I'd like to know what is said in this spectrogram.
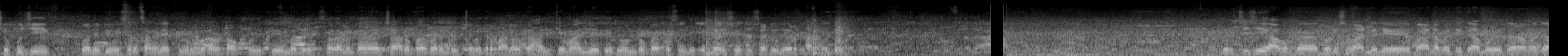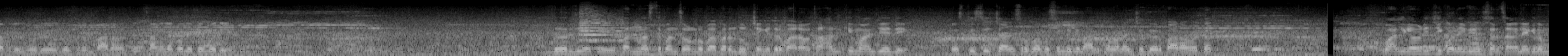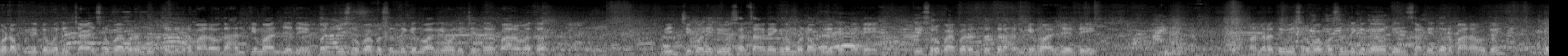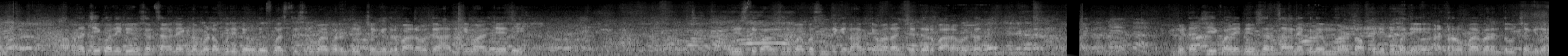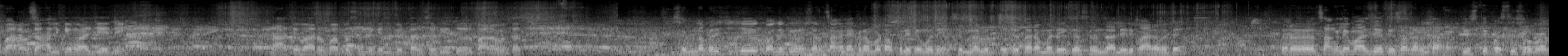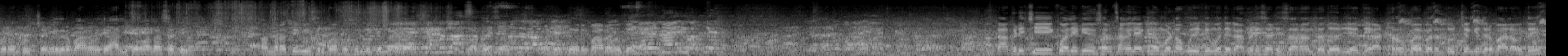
शेपूची क्वालिटीनुसार चांगल्या एक नंबर टॉप क्वालिटीमध्ये साधारणतः चार रुपयापर्यंत उच्च दर पाहायला होतं. हलके माल जे येते दोन रुपयापासून देखील शेपूसाठी दर पाहिला होते. मिरचीची आवक थोडीशी वाढलेली पाहायला मिळते. त्यामुळे दरामध्ये आपल्याला थोडी घसरण पाहायला मिळते. चांगल्या क्वालिटीमध्ये दर जे येते पन्नास ते पंचावन्न रुपयापर्यंत उच्चांकी दर पाहायला होता. हलके माल जे येते पस्तीस ते चाळीस रुपयापासून देखील हलका मालांचे दर पाहायला होतात वालगावडीची क्वालिटीनुसार चांगल्या एक नंबर टॉप क्वालिटीमध्ये चाळीस रुपयापर्यंत उच्चंगी दर पाहायला होता हलके माल जे दे पंचवीस रुपयापासून देखील वालगेवाडीचे दर पारावतात. मिळतात बीनची क्वालिटीनुसार चांगला एक नंबर टॉप क्वालिटीमध्ये तीस रुपयापर्यंत तर हलके माल जे येते पंधरा ते वीस रुपयापासून देखील बीन्ससाठी दर पारावते होते क्वालिटीनुसार चांगल्या एक नंबर टॉप क्वालिटीमध्ये पस्तीस रुपयापर्यंत उच्चंगी दर पारावते हलके माल जे येते वीस ते बावीस रुपयापासून देखील हलक्या मालांचे दर पाहायला बिटाची क्वालिटीनुसार चांगल्या एक टॉप क्वालिटीमध्ये अठरा रुपयापर्यंत उच्चांकी दर पाहायला होता हलके माल जे येते दहा ते बारा रुपयापासून देखील बिटांसाठी दर पाहायला होतात शिमला मिरचीची क्वालिटीनुसार चांगल्या एक टॉप क्वालिटीमध्ये शिमला मिरचीच्या दरामध्ये घसरण झालेली पाहायला होते तर चांगले माल जे होते साधारणतः तीस ते पस्तीस रुपयापर्यंत उच्चांकी दर पाहायला होते हलक्या मालासाठी पंधरा ते वीस रुपयापासून देखील शिमला दर पाहायला होते काकडीची क्वालिटीनुसार चांगल्या एक नंबर टॉप क्वालिटीमध्ये काकडीसाठी साधारणतः दर जे येते अठरा रुपयापर्यंत उच्च केंद्र पाहायला होते.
